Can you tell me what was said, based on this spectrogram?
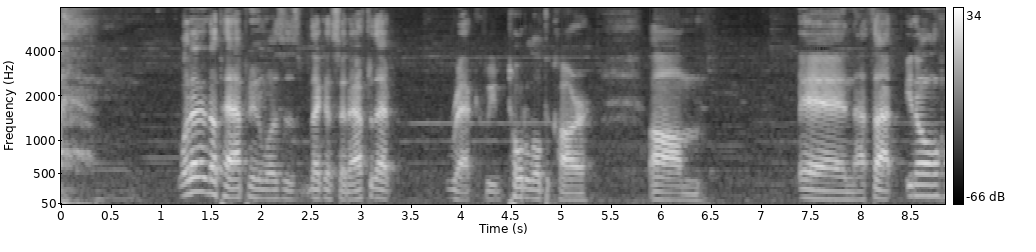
what ended up happening was, is like I said, after that wreck, we totaled out the car, um, and I thought, you know,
